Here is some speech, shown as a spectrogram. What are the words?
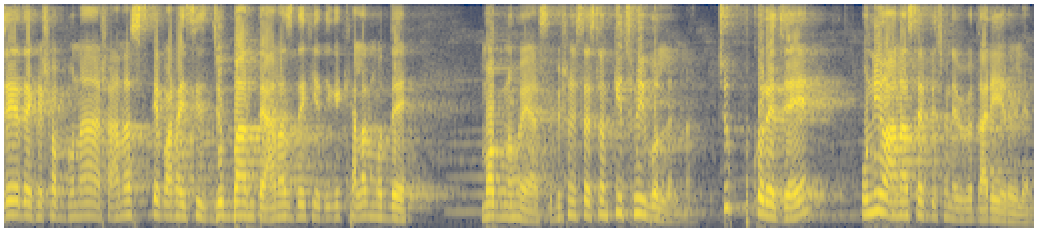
যে দেখে সর্বনাশ, আনাসকে পাঠাইছি জুব্বা আনতে। আনাস দেখি এদিকে খেলার মধ্যে মগ্ন হয়ে আছে। বিষ্ণু ইসলাম কিছুই বললেন না। চুপ করে যে উনিও আনাসের পিছনে এভাবে দাঁড়িয়ে রইলেন।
